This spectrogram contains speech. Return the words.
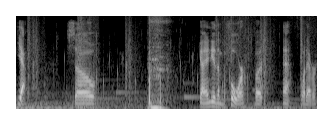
yeah. So yeah, I needed them before, but eh, whatever.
